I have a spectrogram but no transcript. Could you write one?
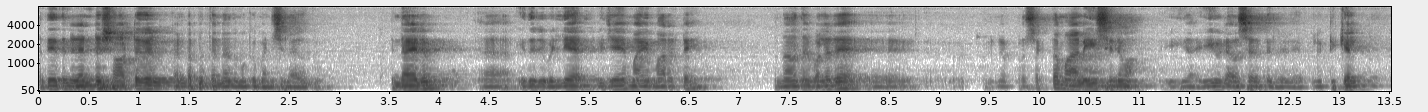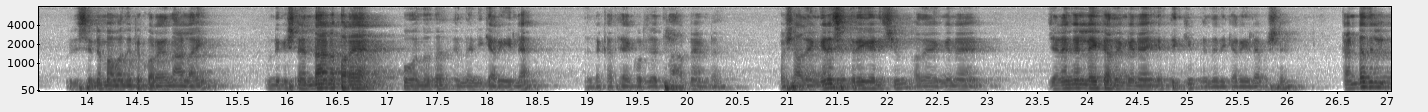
അദ്ദേഹത്തിന്റെ രണ്ട് ഷോട്ടുകൾ കണ്ടപ്പോൾ തന്നെ നമുക്ക് മനസ്സിലാകുന്നു. എന്തായാലും ഇതൊരു വലിയ വിജയമായി മാറട്ടെ. ഒന്നാമത് വളരെ പ്രസക്തമാണ് ഈ സിനിമ. ഈ ഒരു അവസരത്തിൽ പൊളിറ്റിക്കൽ ഒരു സിനിമ വന്നിട്ട് കുറേ നാളായി. ഉണ്ണികൃഷ്ണൻ എന്താണ് പറയാൻ പോകുന്നത് എന്ന് എനിക്കറിയില്ല. അതിന്റെ കഥയെക്കുറിച്ച് ധാരണയുണ്ട്. പക്ഷെ അതെങ്ങനെ ചിത്രീകരിച്ചു അതെങ്ങനെ ജനങ്ങളിലേക്ക് അതെങ്ങനെ എത്തിക്കും എന്നെനിക്കറിയില്ല. പക്ഷേ കണ്ടതിൽ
